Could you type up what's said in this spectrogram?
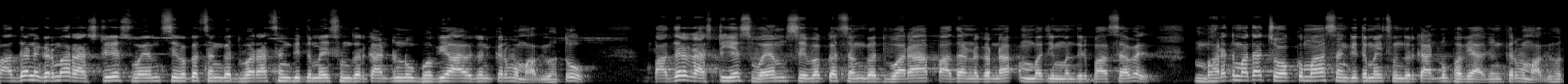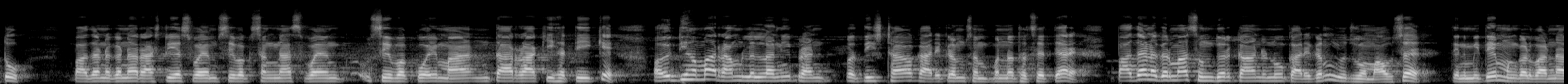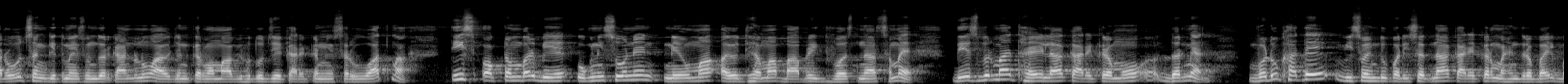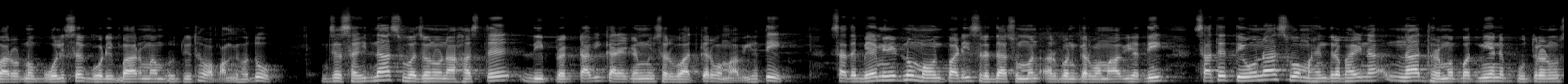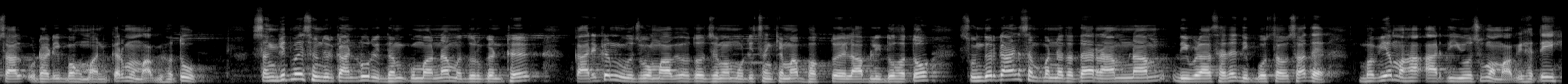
પાદરનગરમાં રાષ્ટ્રીય સ્વયંસેવક સંઘ દ્વારા સંગીતમય સુંદરકાંડનું ભવ્ય આયોજન કરવામાં આવ્યું હતું. પાદર રાષ્ટ્રીય સ્વયંસેવક સંઘ દ્વારા પાદરનગરના અંબાજી મંદિર પાસે આવેલ ભારત માતા ચોકમાં સંગીતમય સુંદરકાંડનું ભવ્ય આયોજન કરવામાં આવ્યું હતું. પાદરનગરના રાષ્ટ્રીય સ્વયંસેવક સંઘના સ્વયંસેવકોએ માનતા રાખી હતી કે અયોધ્યામાં રામલલ્લાની પ્રાણ પ્રતિષ્ઠા કાર્યક્રમ સંપન્ન થશે ત્યારે પાદરનગરમાં સુંદરકાંડનો કાર્યક્રમ યોજવામાં આવશે. તે નિમિત્તે મંગળવારના રોજ સંગીતમય સુંદરકાંડનું આયોજન કરવામાં આવ્યું હતું, જે કાર્યક્રમની શરૂઆતમાં ત્રીસ ઓક્ટોબર બે ઓગણીસો ને નેવુંમાં અયોધ્યામાં બાબરી ધ્વસના સમયે દેશભરમાં થયેલા કાર્યક્રમો દરમિયાન વડુ ખાતે વિશ્વ હિન્દુ પરિષદના કાર્યકર મહેન્દ્રભાઈ બારોટનો પોલીસ ગોળીબારમાં મૃત્યુ થવા પામ્યું હતું, જે શહીદના સ્વજનોના હસ્તે દીપ પ્રગટાવી કાર્યક્રમની શરૂઆત કરવામાં આવી હતી. સાથે બે મિનિટનું મૌન પાડી શ્રદ્ધાસુમન અર્પણ કરવામાં આવી હતી. સાથે તેઓના સ્વ મહેન્દ્રભાઈના ધર્મપત્ની અને પુત્રનું સાલ ઉઢાડી બહુમાન કરવામાં આવ્યું હતું. સંગીતમય સુંદરકાંડનું રિધમ કુમારના મધુરકંઠે કાર્યક્રમ યોજવામાં આવ્યો હતો, જેમાં મોટી સંખ્યામાં ભક્તોએ લાભ લીધો હતો. સુંદરકાંડ સંપન્ન થતાં રામ નામ દીવડા સાથે દીપોત્સવ સાથે ભવ્ય મહાઆરતી યોજવામાં આવી હતી.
